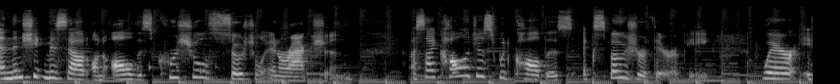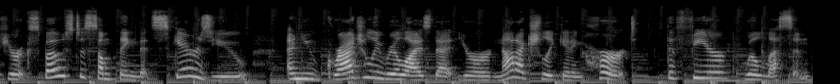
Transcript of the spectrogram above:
And then she'd miss out on all this crucial social interaction. A psychologist would call this exposure therapy, where if you're exposed to something that scares you and you gradually realize that you're not actually getting hurt, the fear will lessen.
